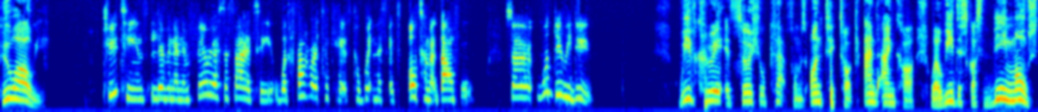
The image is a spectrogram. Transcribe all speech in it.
Who are we? Two teens live in an inferior society with front row tickets to witness its ultimate downfall. So, what do we do? We've created social platforms on TikTok and Anchor where we discuss the most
